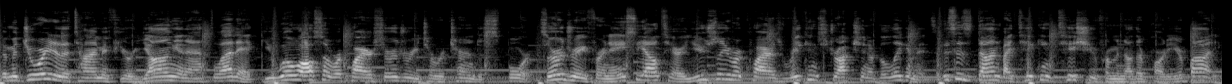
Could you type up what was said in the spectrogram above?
The majority of the time, if you're young and athletic, you will also require surgery to return to sport. Surgery for an ACL tear usually requires reconstruction of the ligaments. This is done by taking tissue from another part of your body.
